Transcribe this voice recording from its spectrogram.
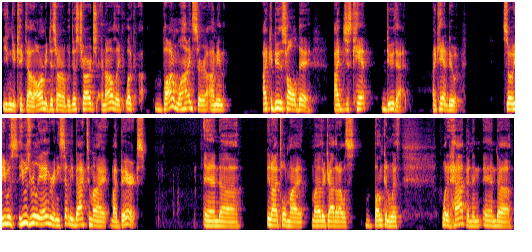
you can get kicked out of the army, dishonorably discharged. And I was like, look, bottom line, sir, I mean, I could do this all day. I just can't do that. I can't do it. So he was he was really angry and he sent me back to my my barracks. And uh, you know, I told my my other guy that I was bunking with what had happened and and uh,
